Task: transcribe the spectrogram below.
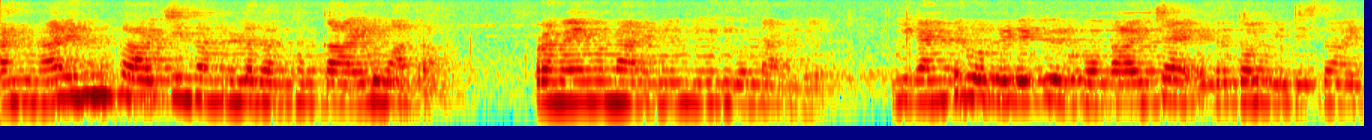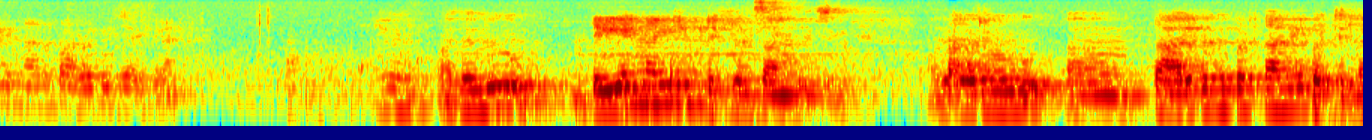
കണ്ണാടിനും കാഴ്ചയും തമ്മിലുള്ള ബന്ധം കായൽ മാത്രം. പ്രമേയം കൊണ്ടാണെങ്കിലും രീതി കൊണ്ടാണെങ്കിലും. ഈ രണ്ട് റോളുകളിലേക്ക് വരുമ്പോൾ കാഴ്ച എത്രത്തോളം വ്യത്യസ്തമായിരിക്കുന്നതാണ് പാർവതി വിചാരിക്കുന്നത്. അതൊരു ഡേ ആൻഡ് നൈറ്റിന്റെ ഡിഫറൻസ് ആണ് ചേച്ചി. അതിലൊരു താരതമ്യപ്പെടുത്താനേ പറ്റില്ല.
